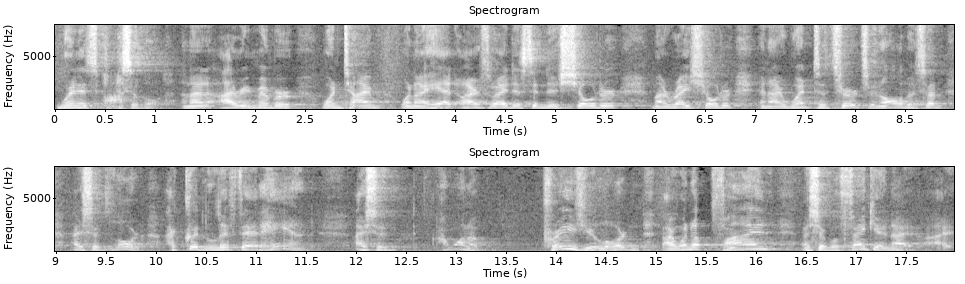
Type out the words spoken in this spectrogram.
when it's possible. And I, I, remember one time when I had arthritis in this shoulder, my right shoulder, and I went to church, and all of a sudden I said, Lord, I couldn't lift that hand. I said, I want to praise you, Lord. And I went up fine. I said, Well, thank you. And I,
